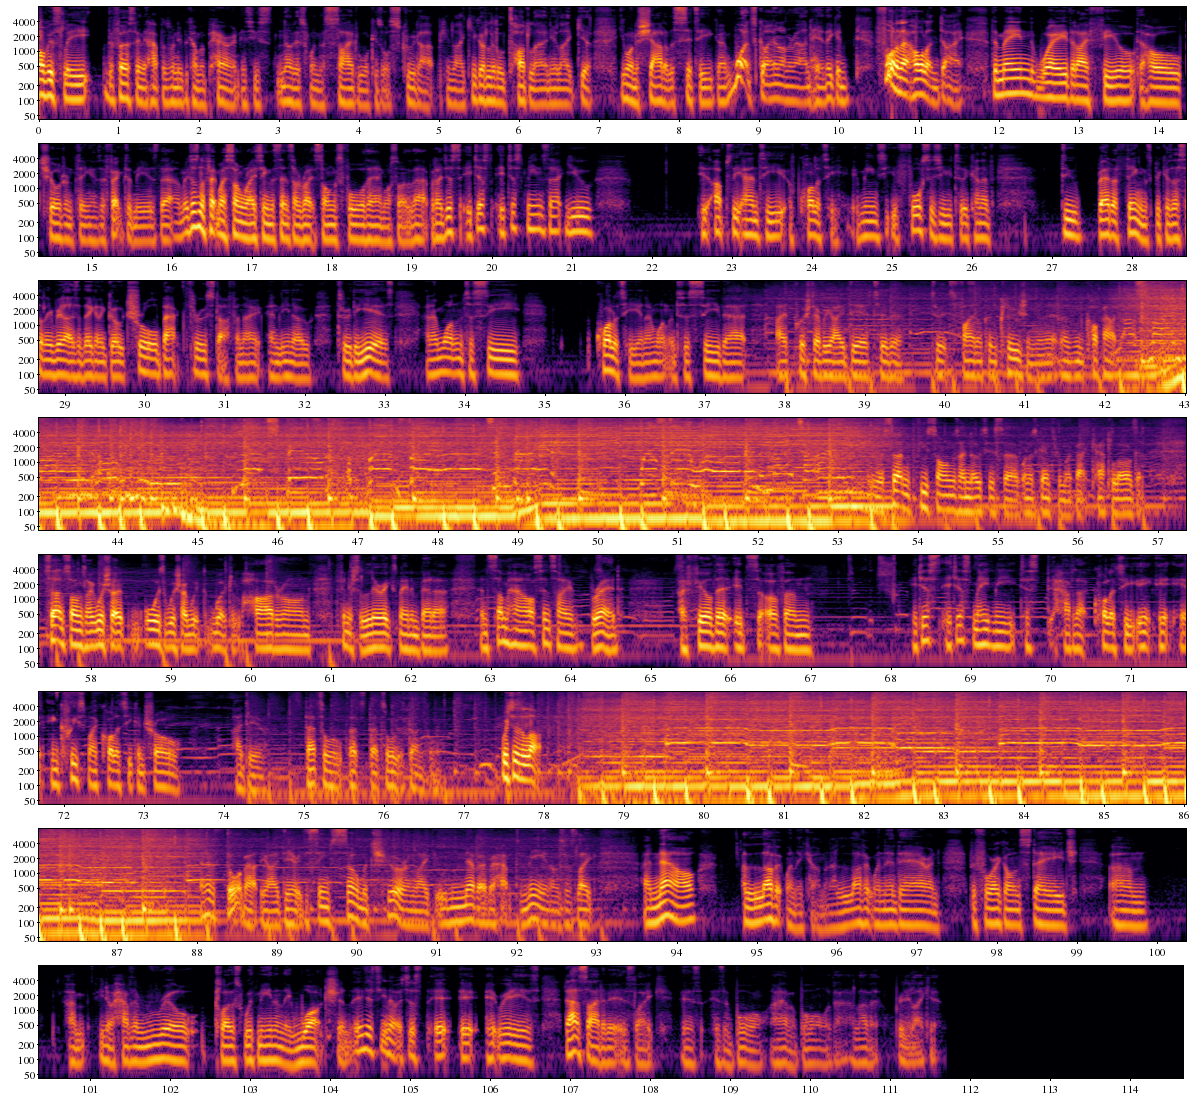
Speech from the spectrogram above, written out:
obviously, the first thing that happens when you become a parent is you notice when the sidewalk is all screwed up. You like you got a little toddler, and you're like you you want to shout at the city, going, "What's going on around here? They could fall in that hole and die." The main way that I feel the whole children thing has affected me is that um, it doesn't affect my songwriting in the sense I write songs for them or something like that, but I just it just it just means that you it ups the ante of quality. It means it forces you to kind of do better things because I suddenly realize that they're going to go trawl back through stuff and I and you know through the years. And I want them to see quality and I want them to see that I pushed every idea to the to its final conclusion and it doesn't cop out. There are certain few songs I noticed uh, when I was going through my back catalogue certain songs I wish I always wish I would worked a little harder on, finished the lyrics, made them better, and somehow since I bred, I feel that it's sort of um, it just it just made me just have that quality, it, it, it increased my quality control idea. That's all. That's that's all it's done for me, which is a lot. Thought about the idea, it just seemed so mature and like it would never ever happen to me. And I was just like, and now I love it when they come and I love it when they're there. And before I go on stage, um, I'm, you know, have them real close with me and then they watch and it just, you know, it's just, it, it, it really is, that side of it is like, is, is a ball. I have a ball with that. I love it. Really like it.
